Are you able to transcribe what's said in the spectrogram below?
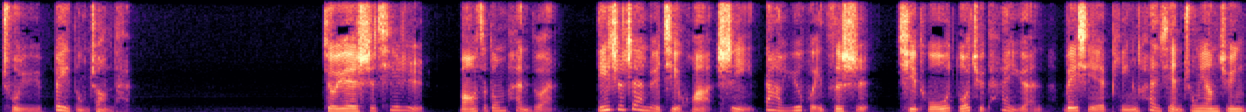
处于被动状态。九月十七日。毛泽东判断，敌之战略计划是以大迂回姿势，企图夺取太原，威胁平汉线中央军，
